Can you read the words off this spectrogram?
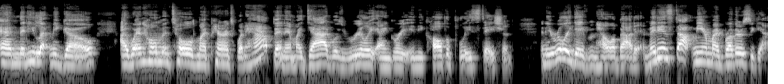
And then he let me go. I went home and told my parents what happened. And my dad was really angry and he called the police station and he really gave them hell about it. And they didn't stop me or my brothers again.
